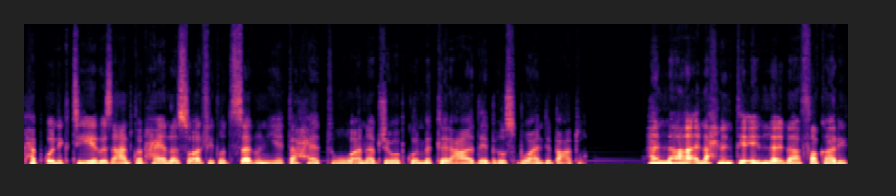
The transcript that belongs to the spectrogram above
بحبكم كتير وإذا عندكم حيلا سؤال فيكم تسألوني إياه تحت وأنا بجاوبكم مثل العادة بالأسبوع اللي بعده. هلأ رح ننتقل لفقرة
